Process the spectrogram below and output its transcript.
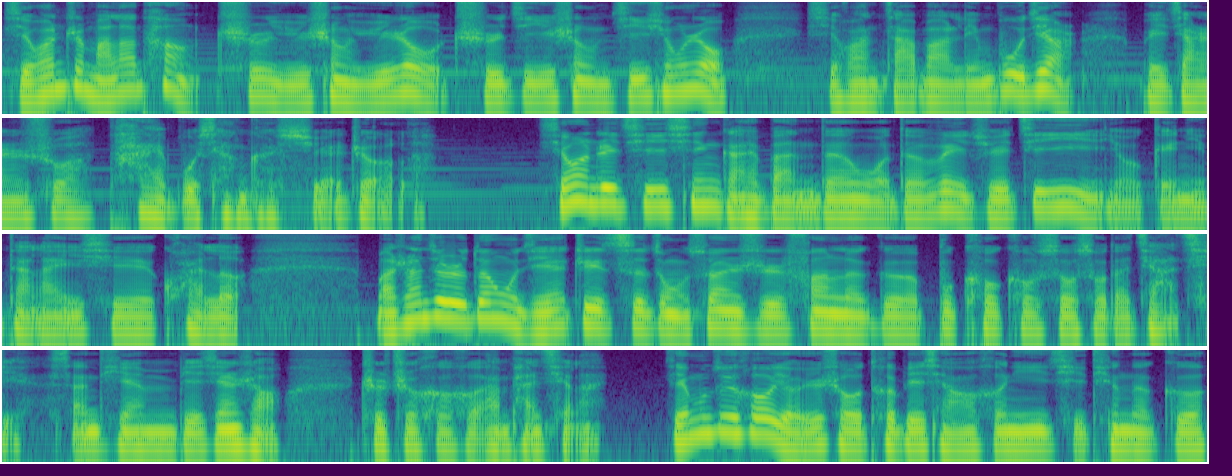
喜欢吃麻辣烫，吃鱼剩鱼肉，吃鸡剩鸡胸肉。喜欢砸把零部件儿，被家人说太不像个学者了。希望这期新改版的我的味觉记忆有给你带来一些快乐。马上就是端午节，这次总算是放了个不抠抠搜搜的假期，三天别嫌少，吃吃喝喝安排起来。节目最后有一首特别想要和你一起听的歌，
